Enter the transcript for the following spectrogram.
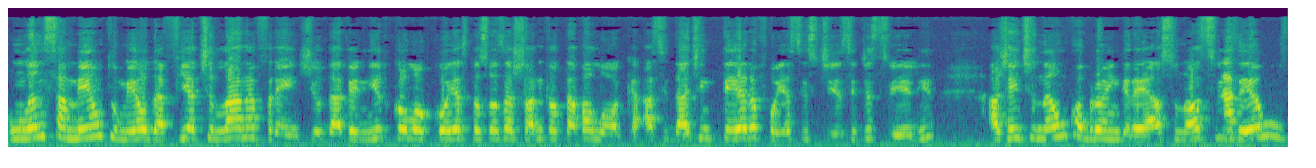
um lançamento meu da Fiat lá na frente. E o Davenir colocou e as pessoas acharam que eu estava louca. A cidade inteira foi assistir esse desfile. A gente não cobrou ingresso, nós fizemos.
